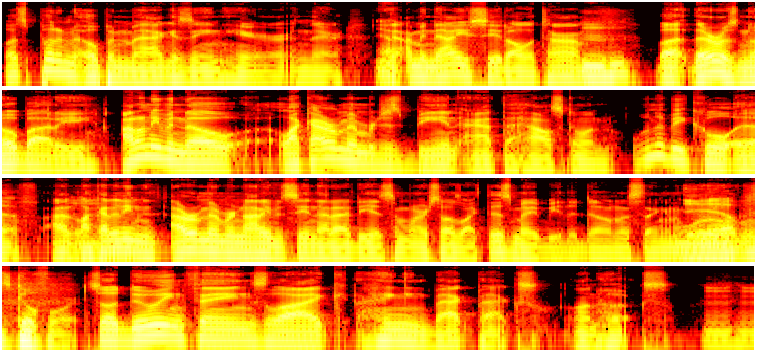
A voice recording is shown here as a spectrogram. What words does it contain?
Let's put an open magazine here and there. Yep. I mean, now you see it all the time, Mhm. but there was nobody. I don't even know. Like, I remember just being at the house going, wouldn't it be cool if? I, Like, I didn't even, I remember not even seeing that idea somewhere. So I was like, this may be the dumbest thing in the Yeah. world. Let's go for it. So doing things like hanging backpacks on hooks Mm-hmm.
